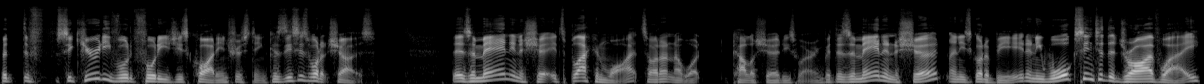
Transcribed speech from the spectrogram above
But the security footage is quite interesting because this is what it shows. There's a man in a shirt. It's black and white, so I don't know what colour shirt he's wearing. But there's a man in a shirt and he's got a beard and he walks into the driveway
